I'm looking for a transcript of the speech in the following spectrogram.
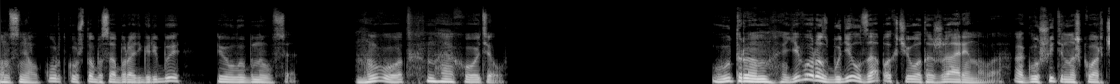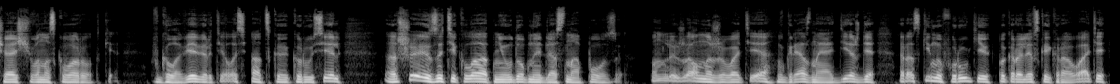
Он снял куртку, чтобы собрать грибы, и улыбнулся. Ну вот, наохотил. Утром его разбудил запах чего-то жареного, оглушительно шкварчащего на сковородке. В голове вертелась адская карусель, а шея затекла от неудобной для сна позы. Он лежал на животе, в грязной одежде, раскинув руки по королевской кровати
